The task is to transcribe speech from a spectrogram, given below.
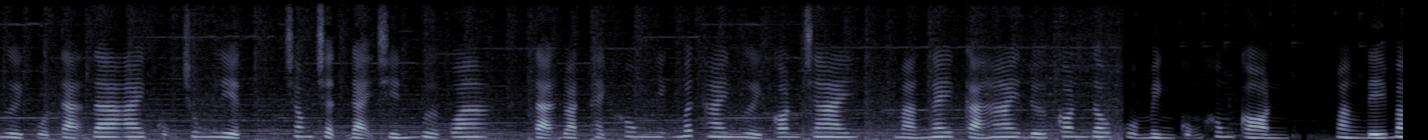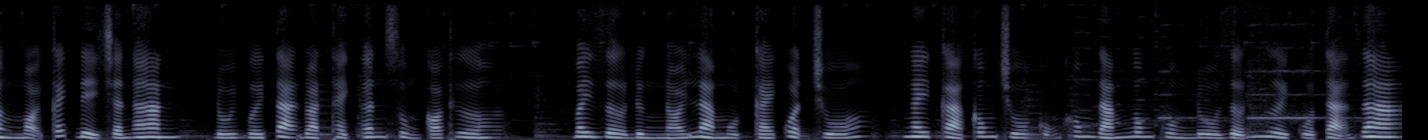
người của tạ gia ai cũng trung liệt, trong trận đại chiến vừa qua, Tạ đoạt thạch không những mất hai người con trai, mà ngay cả hai đứa con dâu của mình cũng không còn. Hoàng đế bằng mọi cách để trấn an, đối với tạ đoạt thạch ân sủng có thừa. Bây giờ đừng nói là một cái quận chúa, ngay cả công chúa cũng không dám ngông cuồng đồ giỡn người của tạ gia.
